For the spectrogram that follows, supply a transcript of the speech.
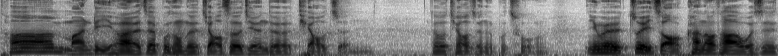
他蛮厉害，在不同的角色间的调整都调整的不错。因为最早看到他，我是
